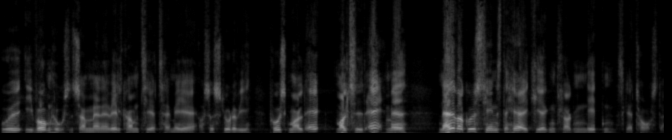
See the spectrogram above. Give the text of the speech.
ude i våbenhuset, som man er velkommen til at tage med af. Og så slutter vi påskemåltidet af med nadvergudstjeneste her i kirken kl. 19 skal torsdag.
